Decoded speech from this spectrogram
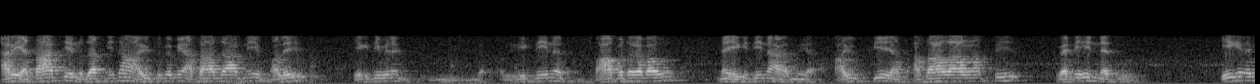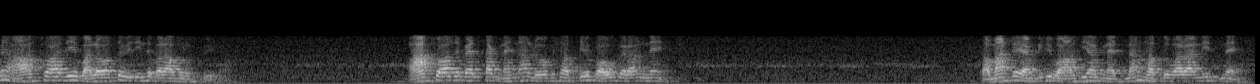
අර යථාර්ථය නොදත් නිසා ආයුධකමේ අසාධාරණයේ ඵලයේ ඒකේ තිබෙන ඒකේ තියෙන පාපතර බව නෑ ඒකේ තියෙන ආයුක්තියේ අසාධාරණත්වයේ වැටෙන්නේ නැතුව. ඒක නෙමෙයි ආස්වාදයේ බලවත් විඳින්න බලාපොරොත්තු වෙනවා. ආස්වාද පැත්තක් නැත්නම් ලෝක සත්‍යය පවු කරන්නේ. Tamante යම්කිසි වාසියක් නැත්නම් සතු මරන්නේත් නැහැ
